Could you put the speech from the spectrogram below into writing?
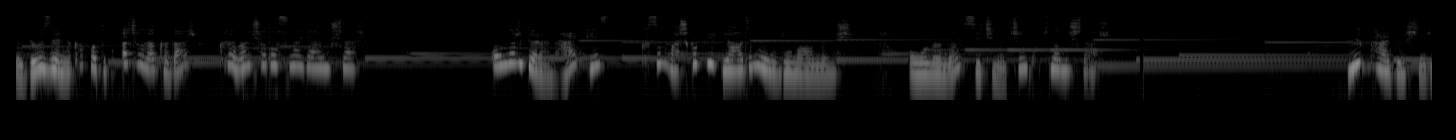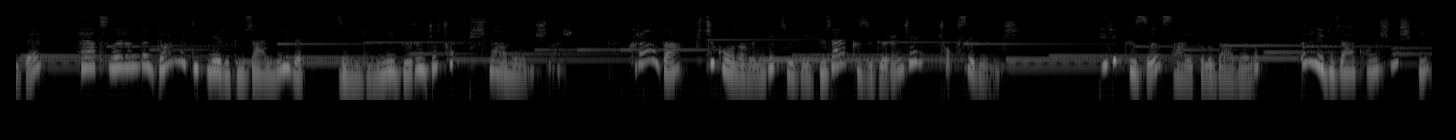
ve gözlerini kapatıp açana kadar kralın şatosuna gelmişler. Onları gören herkes kızın başka bir diyardan olduğunu anlamış. Oğlanı seçim için kutlamışlar. Büyük kardeşleri de hayatlarında görmedikleri güzelliği ve zenginliği görünce çok pişman olmuşlar. Kral da küçük oğlanın getirdiği güzel kızı görünce çok sevinmiş. Peri kızı saygılı davranıp öyle güzel konuşmuş ki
